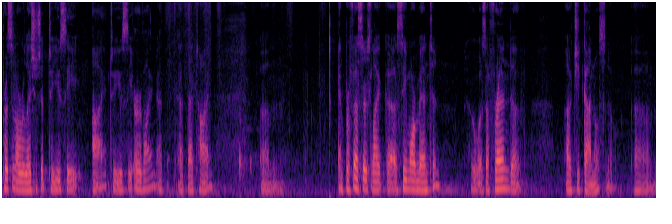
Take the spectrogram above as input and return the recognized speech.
personal relationship to UCI, to UC Irvine at, at that time. Um, and professors like uh, Seymour Menton, who was a friend of, of Chicanos, no, um,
